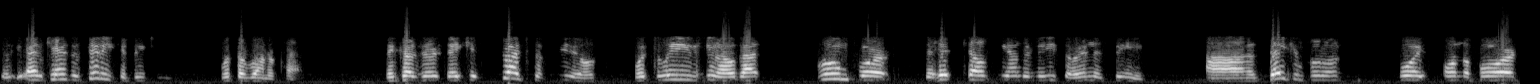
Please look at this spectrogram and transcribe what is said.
and Kansas City can beat you with the runner pass because they they can stretch the field, which leaves you know that room for to hit Kelce underneath or in the seam. Uh, they can put on points on the board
